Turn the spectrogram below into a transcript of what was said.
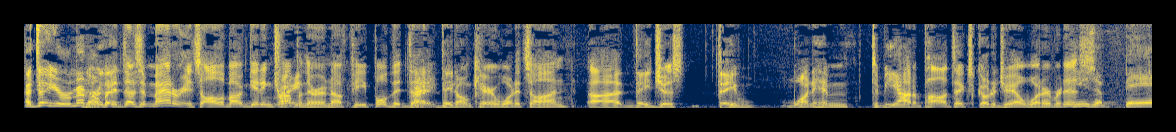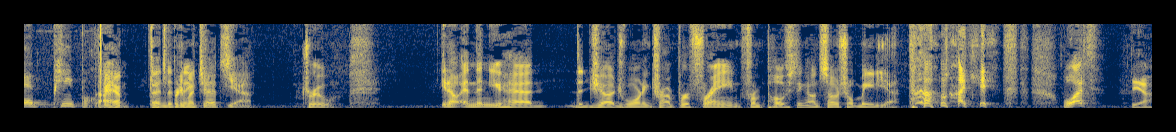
Until you remember No, but that- it doesn't matter. It's all about getting Trump, Right. and there are enough people that, that Right. they don't care what it's on. Uh, they just they want him to be out of politics, go to jail, whatever it is. These are bad people. I Yeah, that's pretty think much it. Yeah. True. You know, and then you had the judge warning Trump refrain from posting on social media. like, what? Yeah.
